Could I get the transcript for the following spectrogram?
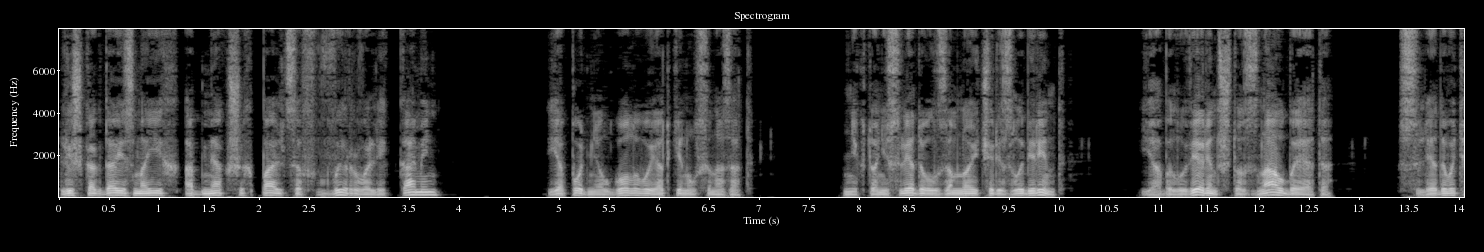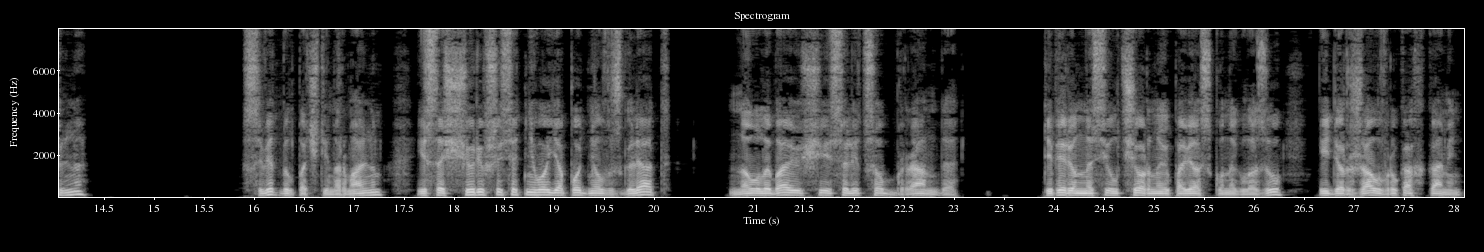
Лишь когда из моих обмякших пальцев вырвали камень, я поднял голову и откинулся назад. Никто не следовал за мной через лабиринт. Я был уверен, что знал бы это. Следовательно, Свет был почти нормальным, и, сощурившись от него, я поднял взгляд на улыбающееся лицо Бранда. Теперь он носил черную повязку на глазу и держал в руках камень.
